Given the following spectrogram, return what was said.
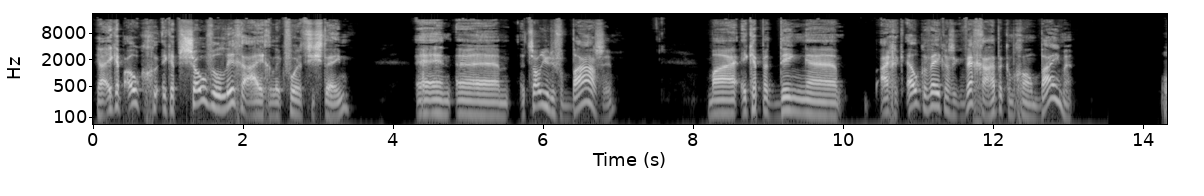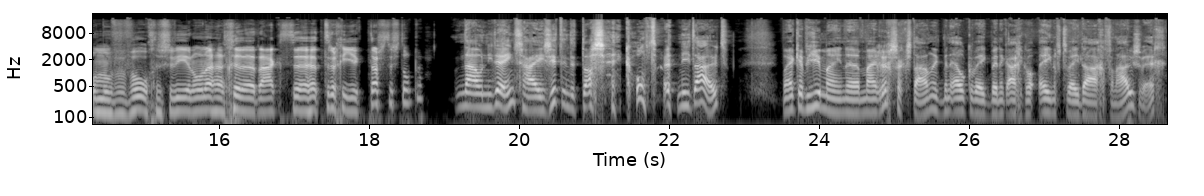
Ja, ik heb ook ik heb zoveel liggen eigenlijk voor het systeem. En ehm, het zal jullie verbazen. Maar ik heb het ding eh, eigenlijk elke week als ik wegga, heb ik hem gewoon bij me. Om hem vervolgens weer onaangeraakt eh, terug in je tas te stoppen. Nou, niet eens. Hij zit in de tas en komt er niet uit. Maar ik heb hier mijn, eh, mijn rugzak staan. Ik ben elke week ben ik eigenlijk wel één of twee dagen van huis weg.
